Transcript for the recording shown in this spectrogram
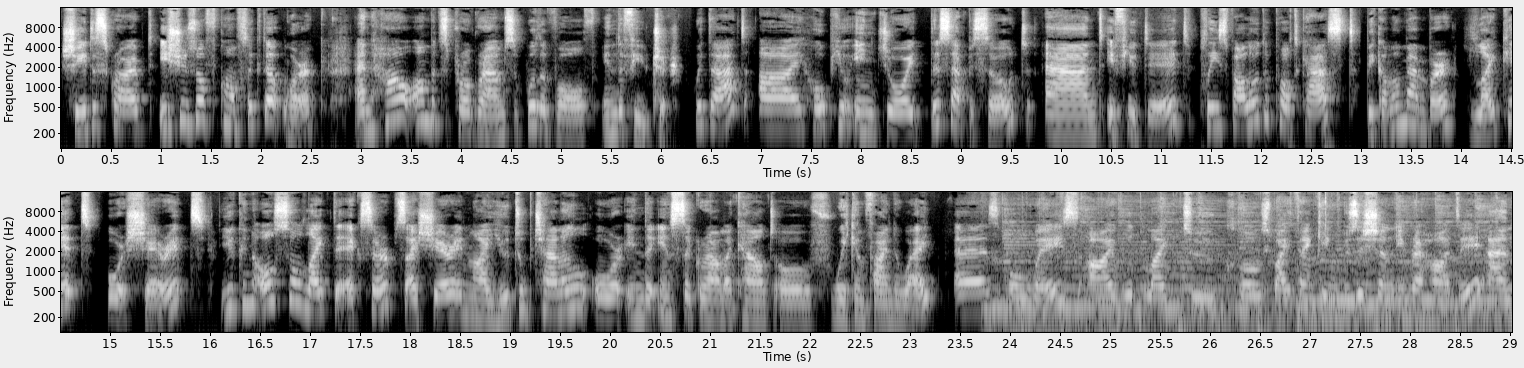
She described issues of conflict at work and how Ombuds programs will evolve in the future. With that, I hope you enjoyed this episode and And if you did, please follow the podcast, become a member, like it, or share it. You can also like the excerpts I share in my YouTube channel or in the Instagram account of We Can Find a Way. As always, I would like to close by thanking musician Imre Hadi and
